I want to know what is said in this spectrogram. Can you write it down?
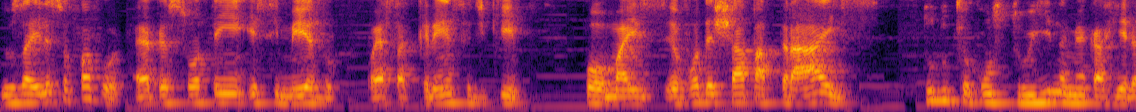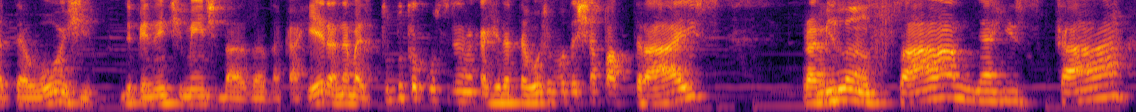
e usar ele a seu favor. Aí a pessoa tem esse medo ou essa crença de que, pô, mas eu vou deixar para trás tudo que eu construí na minha carreira até hoje, independentemente da, da, da, carreira, né? Mas tudo que eu construí na minha carreira até hoje eu vou deixar para trás para me lançar, me arriscar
